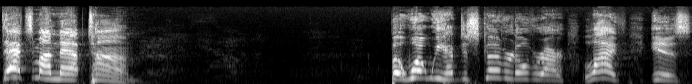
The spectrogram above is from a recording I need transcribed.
that's my nap time. But what we have discovered over our life is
